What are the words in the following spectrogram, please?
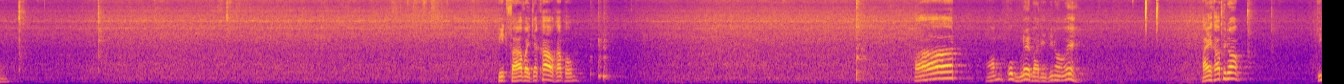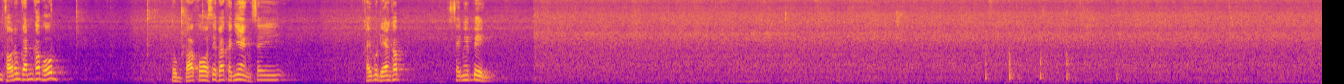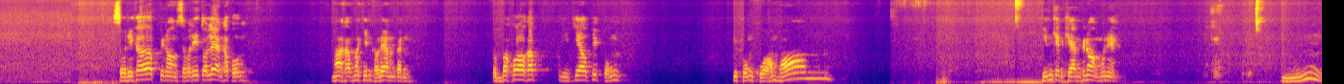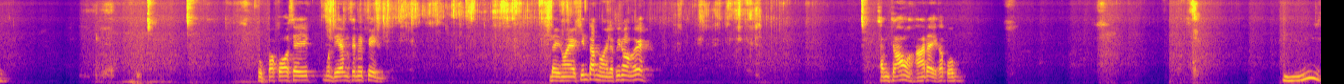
ปิดฝาไว้จะเข้าครับผมปัดหอมกุ่มเลยบาดนี้พี่น้องเอ้ยไปครับพี่น้อง กินเขาน้ำกันครับผมต้มปลาคอใส่ผักขะแยงใส่ไข่มดแดงครับ ใส่ไม่เป่ง วัสดีครับ พี่น้องสวัสดีตอนแรกครับ ผม มาครับมากินข้าวแรงกันต้มปลาคอครับนี่เจียวพริกผงพริกผงขัวหอมๆกินแข็งๆพี่น้องมื้อนี้อืมต้มปลาคอใส่มดแดงใส่ไม่เป่งได้หน่อยกินตามหน่อยแหละพี่น้องเอ้ย ซ้ำเช้าหาได้ครับผมอืม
